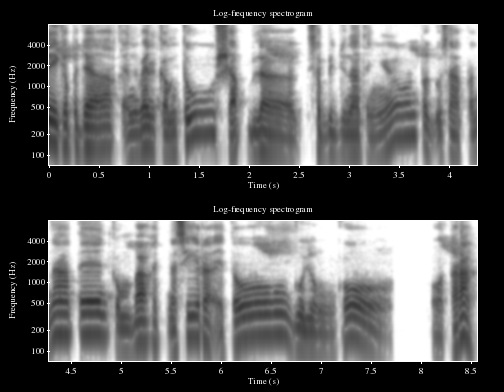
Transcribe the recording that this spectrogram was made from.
day kapadyak and welcome to Shop Vlog. Sa video natin ngayon, pag-usapan natin kung bakit nasira itong gulong ko. O tara!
